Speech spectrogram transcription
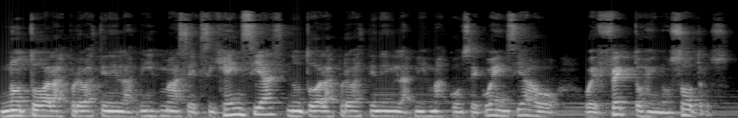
no todas las pruebas tienen las mismas exigencias, no todas las pruebas tienen las mismas consecuencias o, o efectos en nosotros.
